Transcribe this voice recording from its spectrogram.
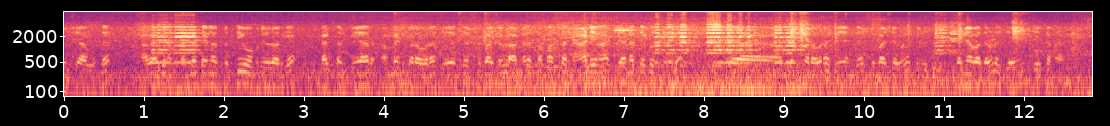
ಖುಷಿ ಆಗುತ್ತೆ. ಹಾಗಾಗಿ ನಮ್ಮ ಸಂಘಟನೆಯ ಪ್ರತಿಯೊಬ್ಬರು ಇರೋರಿಗೆ ಡಾಕ್ಟರ್ ಬಿ ಆರ್ ಅಂಬೇಡ್ಕರ್ ಅವರ ಜಯಂತಿ ಶುಭಾಶಯಗಳು. ಆಮೇಲೆ ಸಮಸ್ತ ನಾಡಿನ ಜನತೆಗೂ ಸೇರಿ ಅಂಬೇಡ್ಕರ್ ಅವರ ಜಯಂತಿಯ ಶುಭಾಶಯಗಳು ತಿಳಿಸಿ ಧನ್ಯವಾದಗಳು. ಜೈ ಜೈ ಕರ್ನಾಟಕ.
